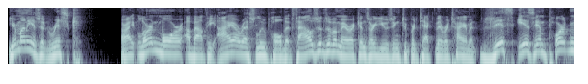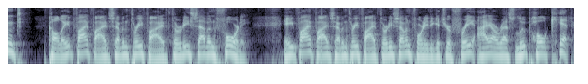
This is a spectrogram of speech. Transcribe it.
your money is at risk. All right, learn more about the IRS loophole that thousands of Americans are using to protect their retirement. This is important. Call 855 735 3740. 855 735 3740 to get your free IRS loophole kit.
